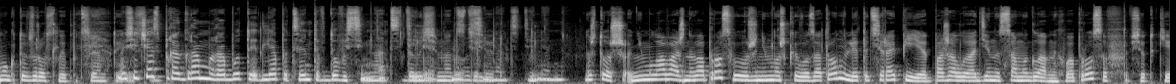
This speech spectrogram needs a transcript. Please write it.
могут и взрослые пациенты. Но если... сейчас программа работает для пациентов до 18 до 18 лет. До 18 лет. лет. Ну что ж, немаловажный вопрос, вы уже немножко его затронули, это терапия. Пожалуй, один из самых главных вопросов – это все таки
